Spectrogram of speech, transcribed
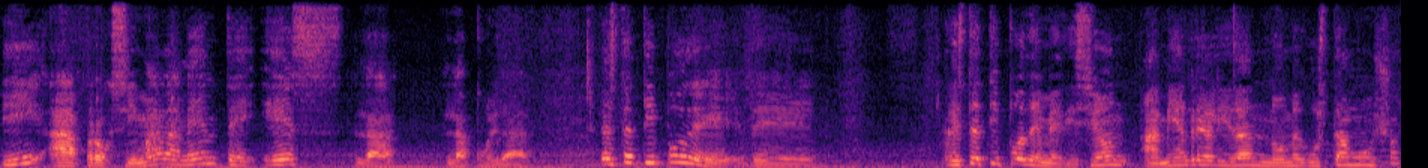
y aproximadamente es la, la pulgada. Este tipo de, de, este tipo de medición a mí en realidad no me gusta mucho,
